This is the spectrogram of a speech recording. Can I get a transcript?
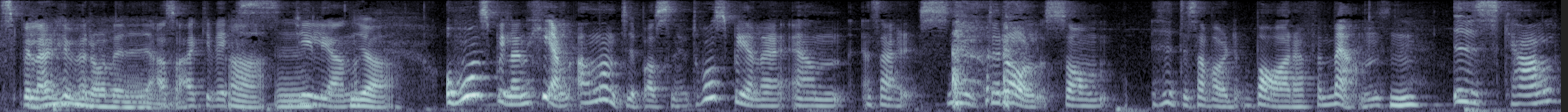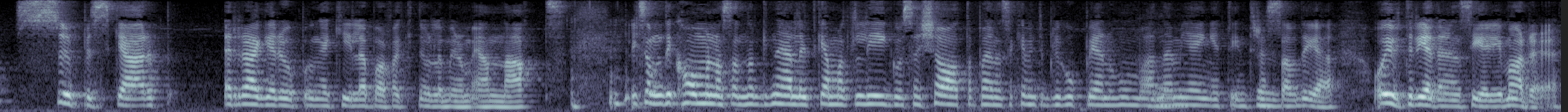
spelar huvudrollen i. Alltså Arkivex Gillian. Mm. Ja. Och hon spelar en helt annan typ av snut. Hon spelar en, en så här snutroll som hittills har varit bara för män. Mm. Iskall, superskarp, raggar upp unga killar bara för att knulla med dem en natt. Liksom det kommer något gnälligt gammalt ligg och så tjatar på henne så kan vi inte bli ihop igen och hon bara nej men jag har inget intresse av det. Och utreder en seriemördare.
